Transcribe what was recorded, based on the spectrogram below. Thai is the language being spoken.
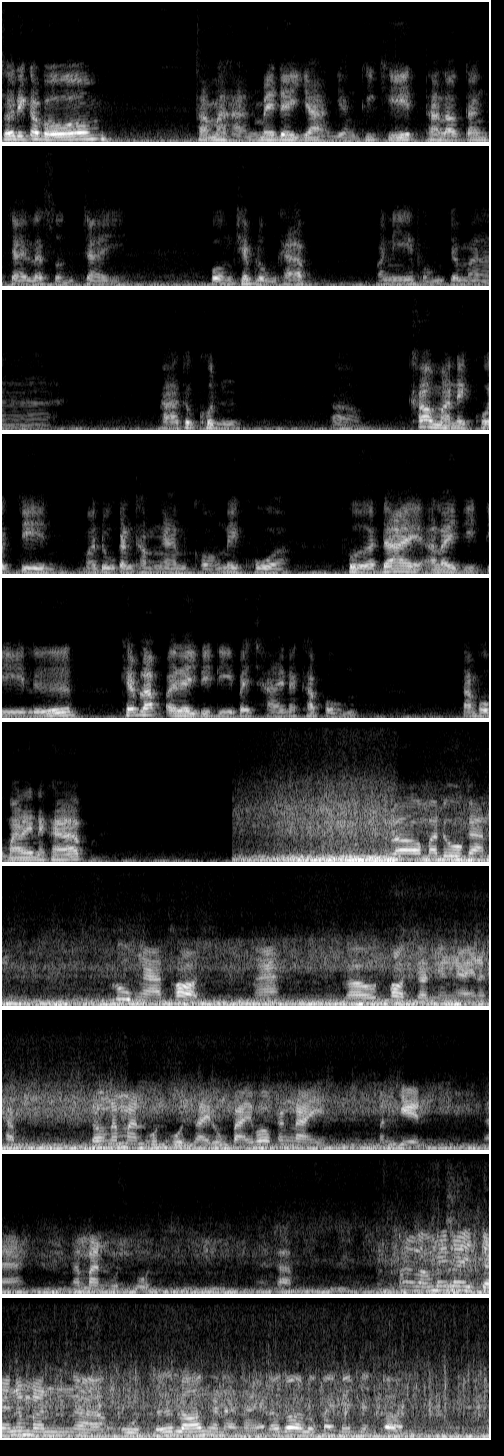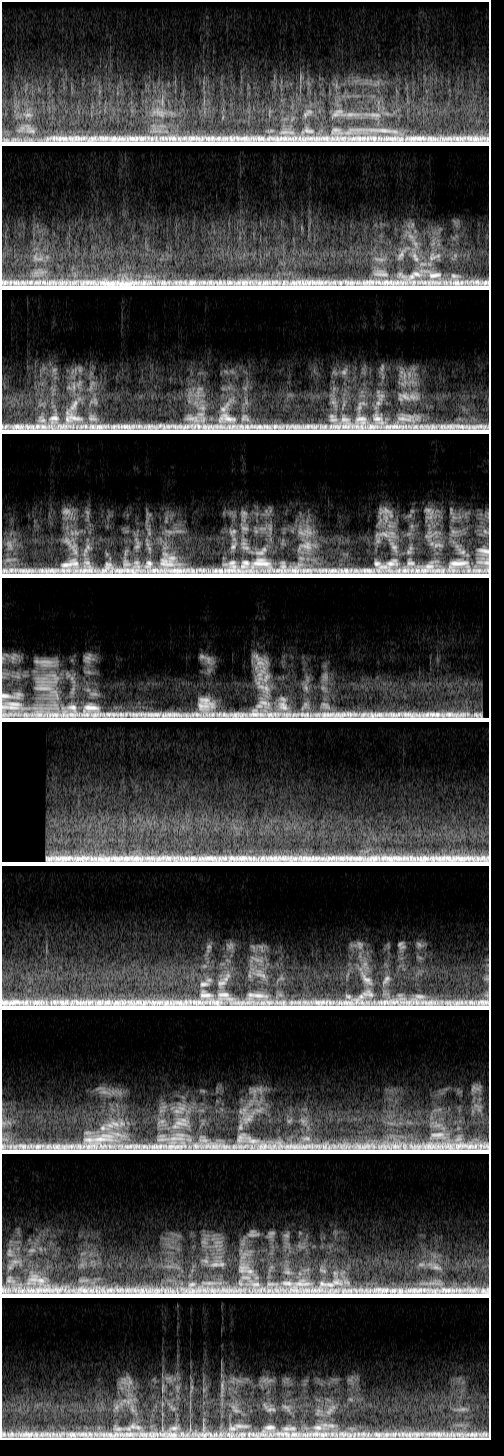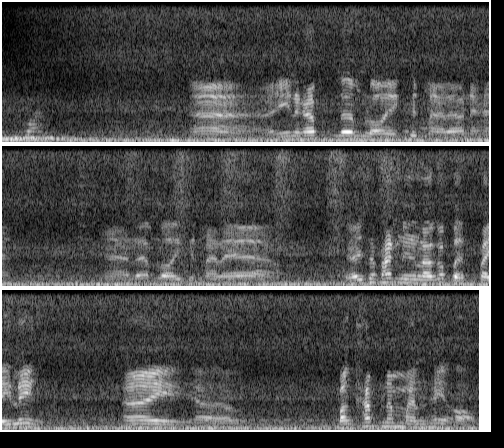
สวัสดีครับผมทำอาหารไม่ได้ยากอย่างที่คิด ถ้าเราตั้งใจและสนใจ ผมเชฟหลงครับ วันนี้ผมจะมาพาทุกคนเเข้ามาในครัวจีน มาดูการทำงานของในครัว เผื่อได้อะไรดีๆ หรือเคล็ดลับอะไรดี ๆ ไปใช้นะครับผม ตามผมมาเลยนะครับ เรามาดูกัน ลูกงาทอดนะ เราทอดกันยังไงนะครับ ต้องน้ำมันอุ่นๆใส่ลงไปเพราะข้างในมันเย็นนะน้ำมันอุ่นๆนะครับ ถ้าเราไม่แน่ใจน้ำมันอุ่นหรือร้อนขนาดไหน แล้วก็ลงไปเม็ดหนึ่งก่อนนะครับอ่าแล้วก็ใส่ลงไปเลยนะอ่าขยับแป๊บหนึ่งแล้วก็ปล่อยมัน นะครับปล่อยมัน ให้มันค่อยๆแช่นะเดี๋ยวมันสุกมันก็จะพอง มันก็จะลอยขึ้นมาขยับมันเยอะเดี๋ยวก็งามก็จะออกแยกออกจากกันค่อยๆแช่มัน ขยับมันนิดนึงอ่าเพราะว่าข้างล่างมันมีไฟอยู่นะครับอ่าเตาก็มีไฟล่ออยู่นะ เพราะฉะนั้นเตามันก็ร้อนตลอดนะครับขยับมันเยอะขยับเยอะเดี๋ยวมันก็ไอ้นี่นะอ่าอันนี้นะครับเริ่มลอยขึ้นมาแล้วนะฮะอ่าเริ่มลอยขึ้นมาแล้วเดี๋ยวสักพักหนึ่งเราก็เปิดไฟเร่งให้อ่าบังคับน้ำมันให้ออก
